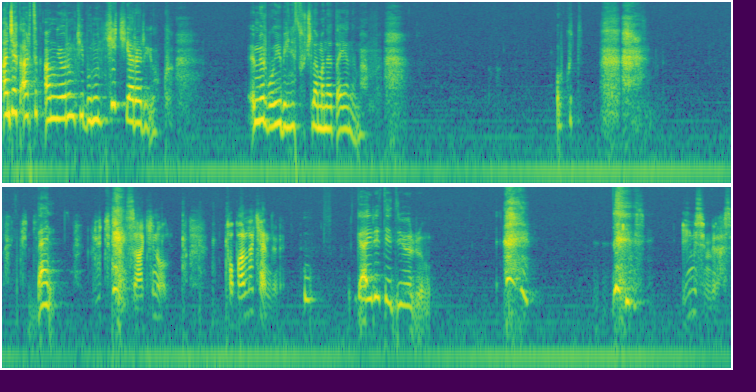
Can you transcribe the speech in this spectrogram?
Ancak artık anlıyorum ki bunun hiç yararı yok. Ömür boyu beni suçlamana dayanamam. Orkut. Ben Lütfen sakin ol. Toparla kendini. gayret ediyorum. İyi misin biraz?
